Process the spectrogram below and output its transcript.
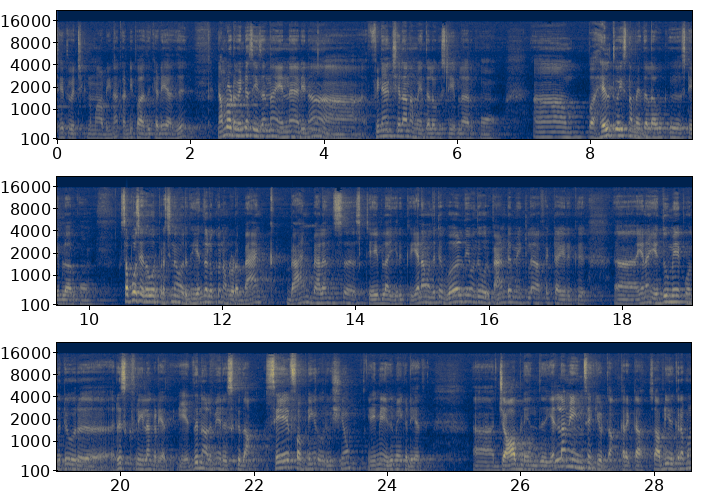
சேர்த்து வச்சுக்கணுமா அப்படின்னா கண்டிப்பாக அது கிடையாது. நம்மளோட வின்டர் சீசன்னா என்ன அப்படின்னா ஃபினான்ஷியலாக நம்ம எந்த அளவுக்கு ஸ்டேபிளாக இருக்கும்? இப்போ ஹெல்த் வைஸ் நம்ம எந்த அளவுக்கு ஸ்டேபிளாக இருக்கும்? சப்போஸ் ஏதோ ஒரு பிரச்சனை வருது எந்த அளவுக்கு நம்மளோட பேங்க் பேங்க் பேலன்ஸ் ஸ்டேபிளாக இருக்குது ஏன்னா வந்துட்டு வேர்ல்டே வந்து ஒரு பேண்டமிக்கில் அஃபெக்ட் ஆகிருக்கு ஏன்னா எதுவுமே இப்போ வந்துட்டு ஒரு ரிஸ்க் ஃப்ரீலாம் கிடையாது. எதுனாலுமே ரிஸ்க் தான். சேஃப் அப்படிங்கிற ஒரு விஷயம் இனிமேல் எதுவுமே கிடையாது. ஜாப்லேருந்து எல்லாமே இன்செக்யூர் தான் கரெக்டாக ஸோ அப்படி இருக்கிறப்போ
